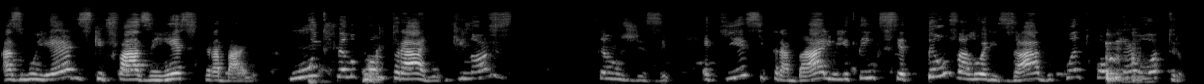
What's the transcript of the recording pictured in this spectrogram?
as mulheres que fazem esse trabalho. Muito pelo contrário, o que nós estamos dizendo é que esse trabalho ele tem que ser tão valorizado quanto qualquer outro.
